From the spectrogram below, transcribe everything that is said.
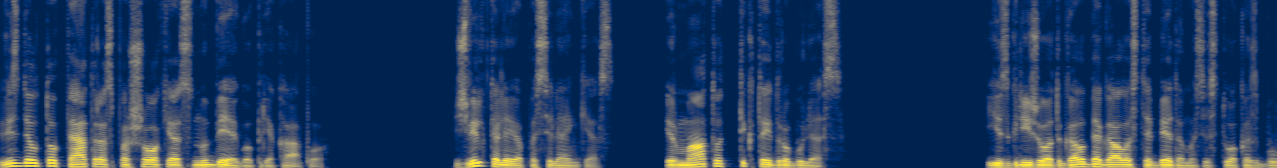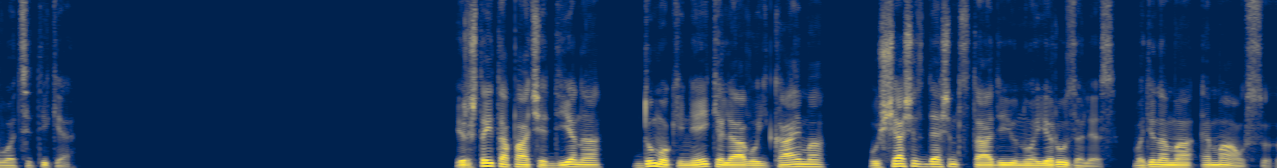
Vis dėlto Petras pašokęs nubėgo prie kapo žvilgtelėjo pasilenkęs ir mato tik tai drobulės. Jis grįžo atgal be galo stebėdamasis tuo, kas buvo atsitikę. Ir štai tą pačią dieną du mokiniai keliavo į kaimą už 60 stadijų nuo Jeruzalės, vadinamą Emausu.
